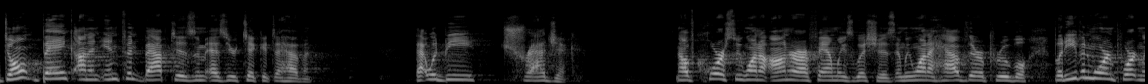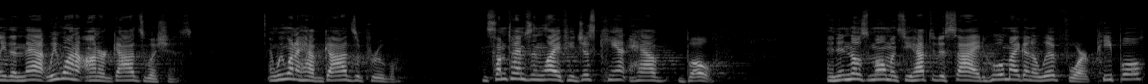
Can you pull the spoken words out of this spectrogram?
Don't bank on an infant baptism as your ticket to heaven. That would be tragic. Now, of course, we want to honor our family's wishes and we want to have their approval. But even more importantly than that, we want to honor God's wishes and we want to have God's approval. And sometimes in life, you just can't have both. And in those moments, you have to decide who am I going to live for, people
